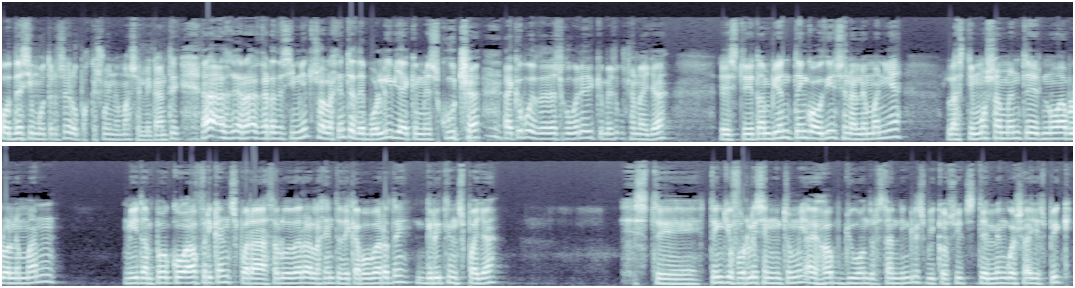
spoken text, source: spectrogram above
O décimo tercero, para que suene más elegante. Ah, agra- agradecimientos a la gente de Bolivia que me escucha. Acabo de descubrir que me escuchan allá. Este, también tengo audiencia en Alemania. Lastimosamente no hablo alemán. Ni tampoco africans para saludar a la gente de Cabo Verde. Greetings para allá. Este, thank you for listening to me. I hope you understand English because it's the language I speak.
